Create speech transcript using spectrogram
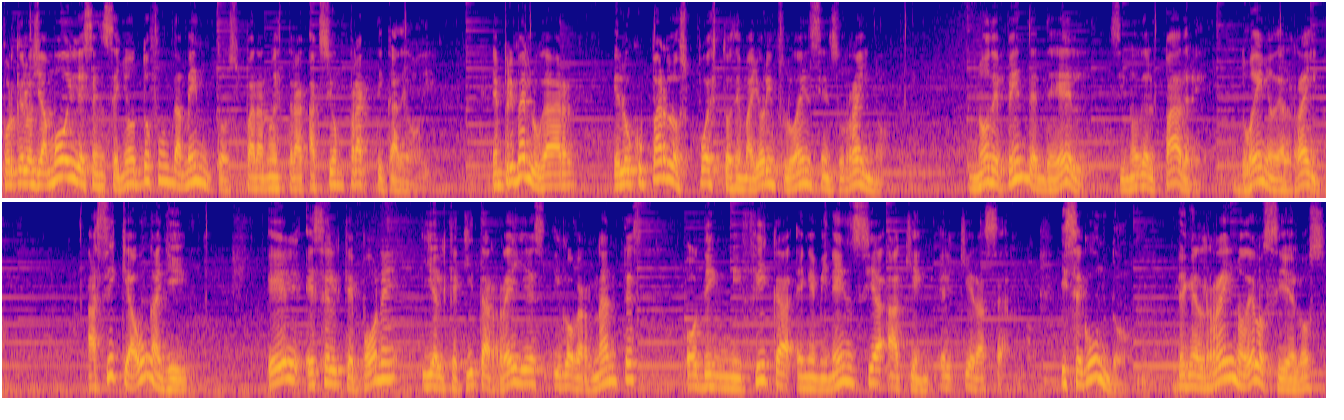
porque los llamó y les enseñó dos fundamentos para nuestra acción práctica de hoy. En primer lugar, el ocupar los puestos de mayor influencia en su reino no dependen de él, sino del Padre, dueño del reino. Así que aún allí, Él es el que pone y el que quita reyes y gobernantes o dignifica en eminencia a quien Él quiera ser. Y segundo, en el reino de los cielos,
